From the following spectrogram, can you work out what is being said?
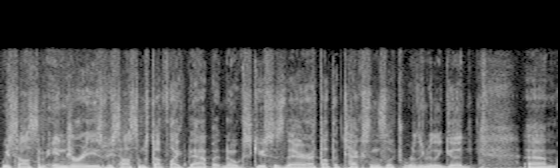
we saw some injuries, we saw some stuff like that, but no excuses there. I thought the Texans looked really, really good. Um,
